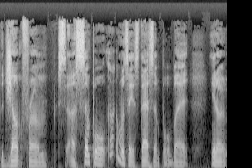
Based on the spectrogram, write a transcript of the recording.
the jump from a simple, I wouldn't say it's that simple, but, you know,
